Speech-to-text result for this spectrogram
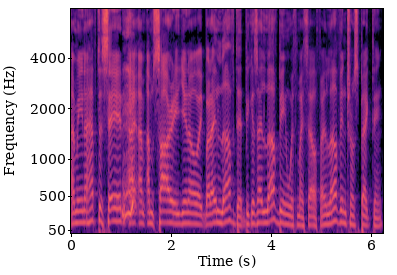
I mean, I have to say it. I, I'm, I'm sorry, you know, like, but I loved it because I love being with myself. I love introspecting,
